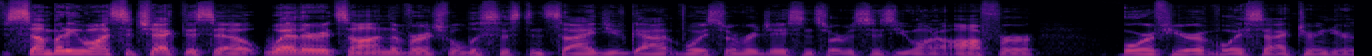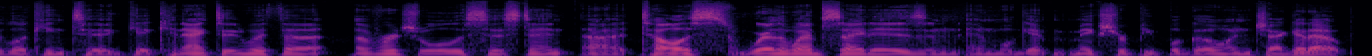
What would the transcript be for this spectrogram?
somebody wants to check this out, whether it's on the virtual assistant side, you've got voiceover adjacent services you want to offer, or if you're a voice actor and you're looking to get connected with a, a virtual assistant, uh, tell us where the website is and, and we'll get make sure people go and check it out.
